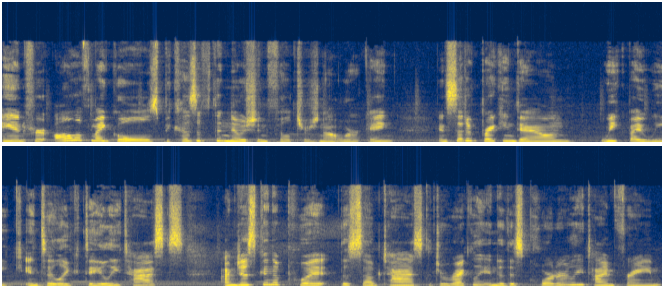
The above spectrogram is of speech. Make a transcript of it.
And for all of my goals, because of the Notion filters not working, instead of breaking down week by week into like daily tasks, I'm just gonna put the subtask directly into this quarterly time frame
